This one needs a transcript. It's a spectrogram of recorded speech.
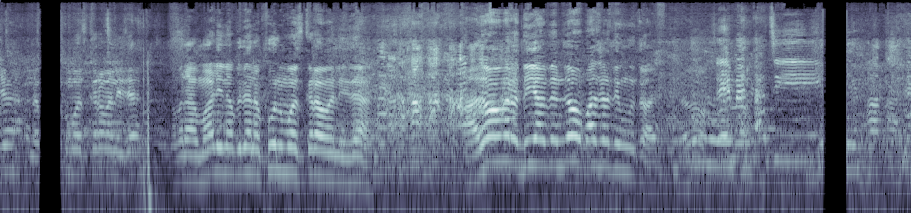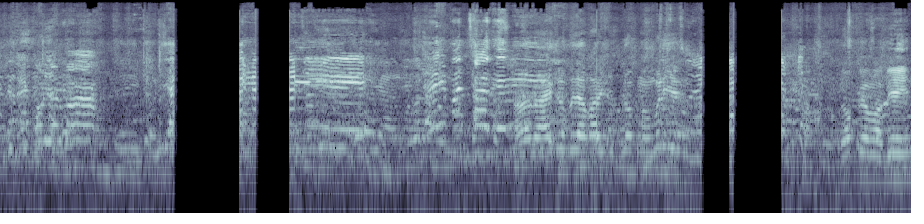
છે અને મોજ કરવાની છે. અમારા માડીના બધાને ફૂલ મોજ કરાવવાની છે. હા જો અમારા દિયાબેન જો પાછળથી હું તો આગળ બધા મારી બ્લોકમાં મળીએ. રોપવેમાં બેહીન.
